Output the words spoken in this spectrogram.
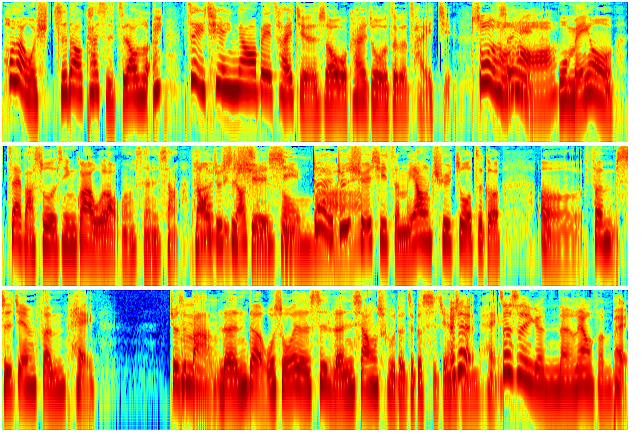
后来我知道开始知道说，哎、这一切应该要被拆解的时候，我开始做了这个拆解。做的所以很好啊，我没有再把所有事情挂在我老公身上，然后就是学习对，就是学习怎么样去做这个呃分时间分配，就是把嗯人的、我所谓的是人相处的这个时间而且分配，这是一个能量分配。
